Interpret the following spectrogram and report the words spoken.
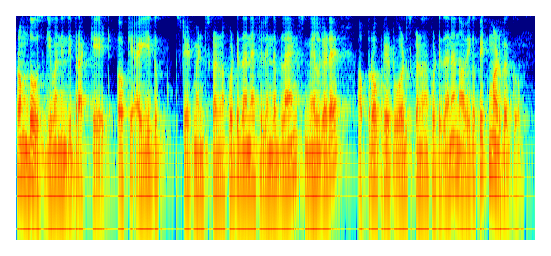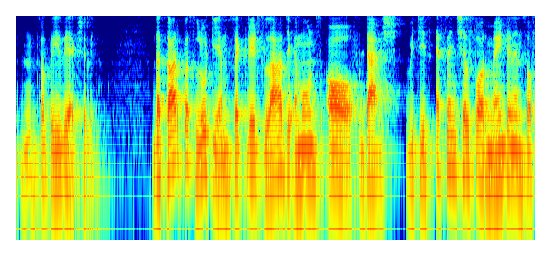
from those given in the bracket okay ಐದು ಸ್ಟೇಟ್ಮೆಂಟ್ಸ್ಗಳನ್ನ ಕೊಟ್ಟಿದ್ದಾನೆ ಫಿಲ್ ಇನ್ ದ ಬ್ಲ್ಯಾಂಕ್ಸ್ ಮೇಲ್ಗಡೆ ಅಪ್ರೋಪ್ರಿಯೇಟ್ ವರ್ಡ್ಸ್ಗಳನ್ನ ಕೊಟ್ಟಿದ್ದಾನೆ. ನಾವೀಗ ಪಿಕ್ ಮಾಡಬೇಕು. ಸ್ವಲ್ಪ easy actually the corpus luteum secretes large amounts of dash which is essential for maintenance of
